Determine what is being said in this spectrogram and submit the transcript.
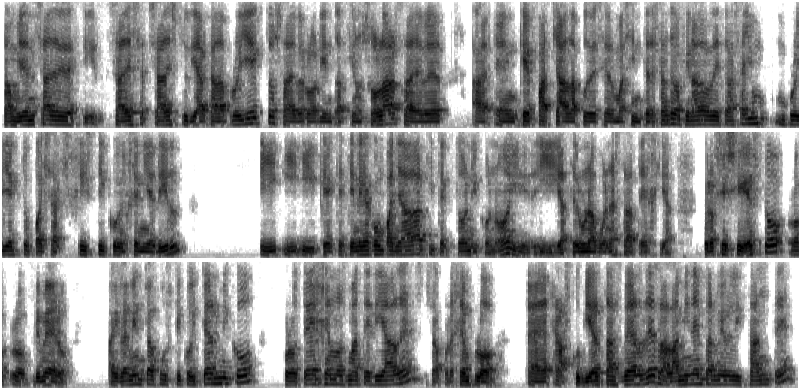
También se ha de decir, se ha de, estudiar cada proyecto, se ha de ver la orientación solar, se ha de ver en qué fachada puede ser más interesante. Al final, detrás hay un, un proyecto paisajístico ingenieril y, que, tiene que acompañar al arquitectónico ¿no? y, hacer una buena estrategia. Pero sí, sí, esto, lo, primero, aislamiento acústico y térmico, protegen los materiales, o sea, por ejemplo, eh, las cubiertas verdes, la lámina impermeabilizante,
